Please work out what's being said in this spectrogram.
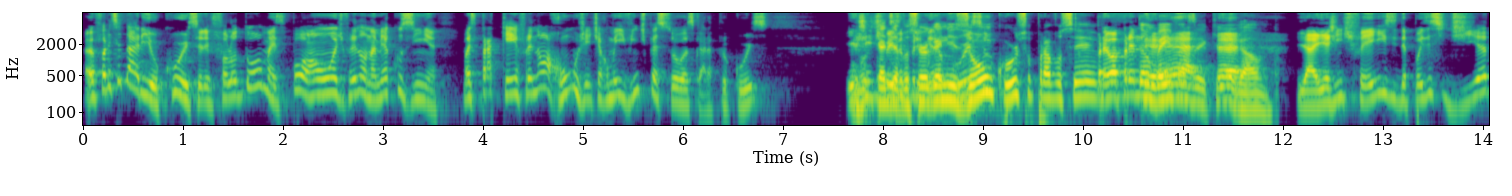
Aí eu falei, você daria o curso? Ele falou, dou, mas pô, aonde? Eu falei, não, na minha cozinha. Mas para quem? Eu falei, não, arrumo, gente. Arrumei 20 pessoas, cara, pro curso. E a gente Quer dizer, você organizou curso um curso para você pra eu aprender. também é, fazer. Que é. legal. E aí a gente fez, e depois desse dia,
